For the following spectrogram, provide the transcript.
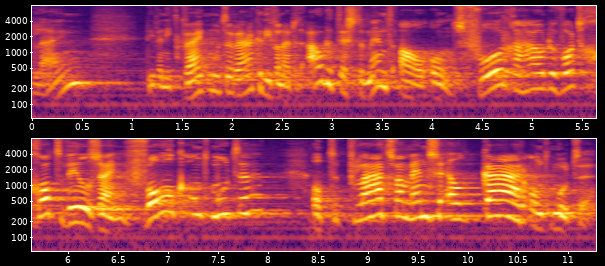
Lijn die we niet kwijt moeten raken, die vanuit het Oude Testament al ons voorgehouden wordt. God wil zijn volk ontmoeten op de plaats waar mensen elkaar ontmoeten.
